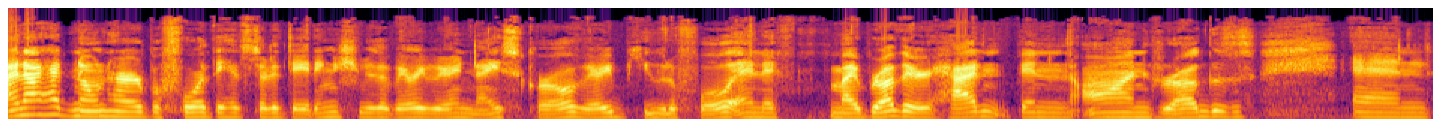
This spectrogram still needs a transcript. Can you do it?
and I had known her before they had started dating. She was a very, very nice girl, very beautiful. And if my brother hadn't been on drugs and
